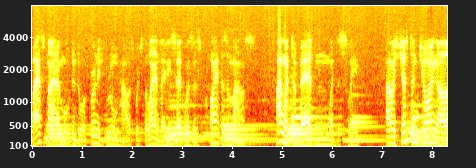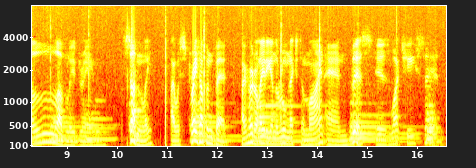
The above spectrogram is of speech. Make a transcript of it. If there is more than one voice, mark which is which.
Speaker 1: Last night I moved into a furnished room house which the landlady said was as quiet as a mouse. I went to bed and went to sleep. I was just enjoying a lovely dream. Suddenly, I was straight up in bed. I heard a lady in the room next to mine, and this is what she said.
